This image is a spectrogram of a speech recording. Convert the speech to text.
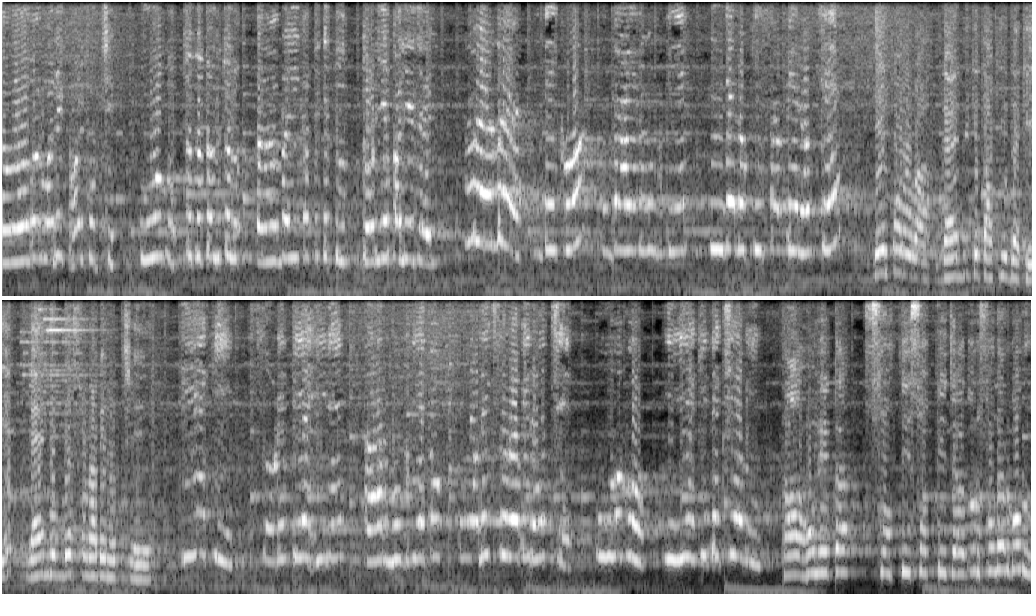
আমার অনেক ভয় করছে। ও চলো চলো চলো। আমরা এখান থেকে দৌড়িয়ে পালিয়ে যাই। দেখো গায়ের মুখ দিয়ে যেন কি সব হচ্ছে। এরপর ওরা গায়ের দিকে তাকিয়ে দেখে গায়ের মুখ দিয়ে সোনা বের হচ্ছে। ইয়ে কি? সরে দিয়ে হিরে আর মুখ দিয়ে তো অনেক সোনা বের হচ্ছে। ও গো ইয়ে কি দেখছি আমি? তাহলে এটা সত্যি সত্যি জাদুর সোনার গরু।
